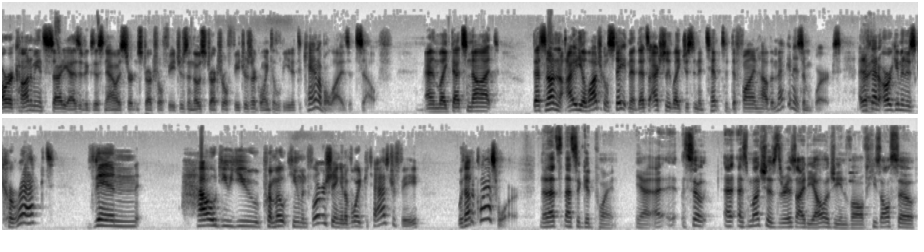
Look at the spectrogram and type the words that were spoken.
our economy and society as it exists now has certain structural features, and those structural features are going to lead it to cannibalize itself. And like that's not that's not an ideological statement. That's actually like just an attempt to define how the mechanism works. And right. if that argument is correct, then how do you promote human flourishing and avoid catastrophe without a class war? No, that's that's a good point. Yeah. So as much as there is ideology involved, he's also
